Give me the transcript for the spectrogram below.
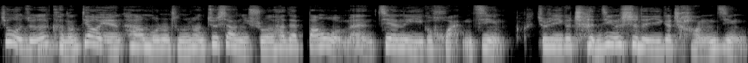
就我觉得可能调研它某种程度上就像你说，它在帮我们建立一个环境，就是一个沉浸式的一个场景。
